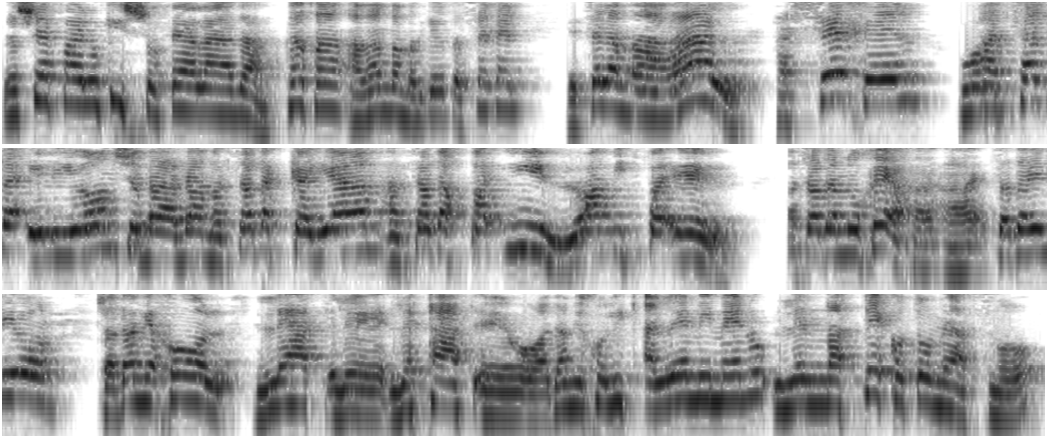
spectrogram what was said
זה שפע אלוקי ששופע על האדם. ככה הרמב"ם מגדיר את השכל. אצל המהר"ל השכל הוא הצד העליון שבאדם, הצד הקיים, הצד הפעיל, לא המתפעל, הצד הנוכח, הצד העליון, שאדם יכול לטעת, או אדם יכול להתעלם ממנו, לנתק אותו מעצמו,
